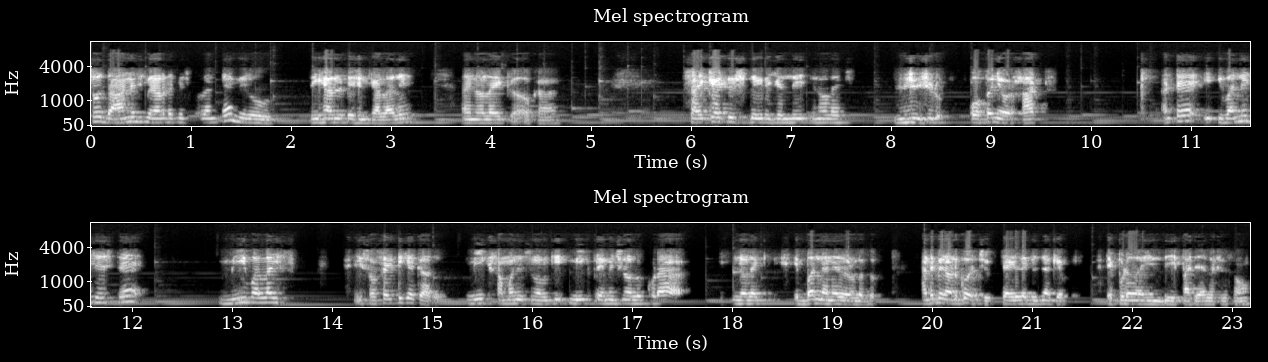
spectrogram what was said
సో దాని నుంచి మీరు ఎలా తప్పించుకోవాలంటే మీరు రీహాబిలిటేషన్కి వెళ్ళాలి. అండ్ లైక్ ఒక సైకాట్రిస్ట్ దగ్గరికి వెళ్ళి you know like you should open your heart అంటే ఇవన్నీ చేస్తే మీ వల్ల ఈ- సొసైటీకే కాదు మీకు సంబంధించిన వాళ్ళకి మీకు ప్రేమించిన వాళ్ళకి కూడా లైక్ ఇబ్బంది అనేది ఉండదు. అంటే మీరు అనుకోవచ్చు చైల్డ్ అబ్యూస్ నాకు ఎప్- ఎప్పుడో అయింది పదేళ్ళ క్రితం.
